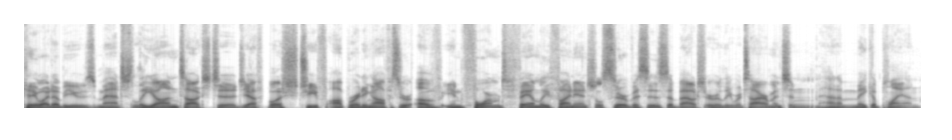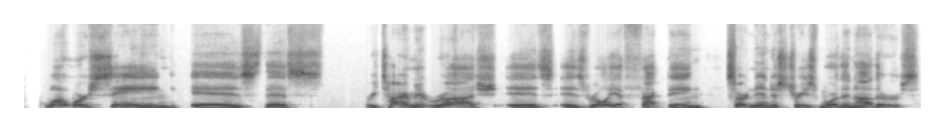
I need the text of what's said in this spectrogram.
KYW's Matt Leon talked to Jeff Bush, Chief Operating Officer of Informed Family Financial Services, about early retirement and how to make a plan. What we're seeing is this retirement rush is is really affecting certain industries more than others.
